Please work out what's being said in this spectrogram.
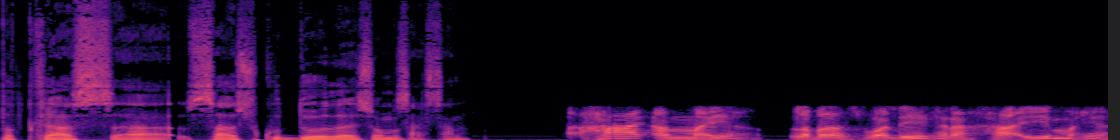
Dadkaas saas ku doodaya soo ma saxsana ha maya. Labadaas waa dhihi kara ha iyo maya.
